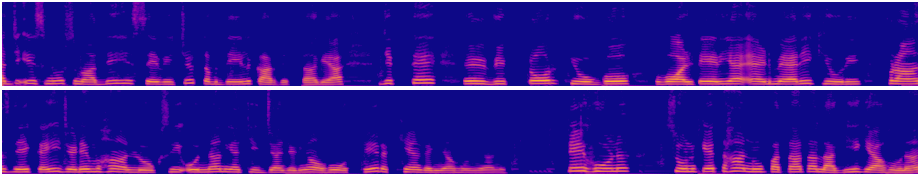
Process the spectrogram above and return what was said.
ਅੱਜ ਇਸ ਨੂੰ ਸਮਾਧੀ ਹਿੱਸੇ ਵਿੱਚ ਤਬਦੀਲ ਕਰ ਦਿੱਤਾ ਗਿਆ, ਜਿੱਥੇ Victor Hugo Voltaire and Marie Curie France ਦੇ ਕਈ ਜਿਹੜੇ ਮਹਾਨ ਲੋਕ ਸੀ, ਉਹਨਾਂ ਦੀਆਂ ਚੀਜ਼ਾਂ ਜਿਹੜੀਆਂ ਉਹ ਉੱਥੇ ਰੱਖੀਆਂ ਗਈਆਂ ਹੋਈਆਂ ਨੇ। ਤੇ ਹੁਣ ਸੁਣ ਕੇ ਤੁਹਾਨੂੰ ਪਤਾ ਤਾਂ ਲੱਗ ਹੀ ਗਿਆ ਹੋਣਾ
